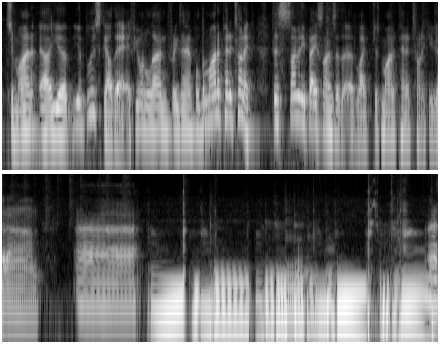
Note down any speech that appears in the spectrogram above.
It's Your, minor, uh, your, your blues scale there. If you want to learn, for example, the minor pentatonic, there's so many bass lines that are like just minor pentatonic. You've got um, uh, uh,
